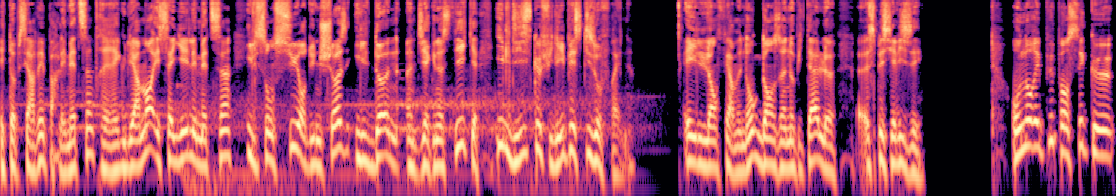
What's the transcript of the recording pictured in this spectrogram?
est observé par les médecins très régulièrement et ça y est, les médecins, ils sont sûrs d'une chose, ils donnent un diagnostic, ils disent que Philippe est schizophrène. Et ils l'enferment donc dans un hôpital euh, spécialisé. On aurait pu penser que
